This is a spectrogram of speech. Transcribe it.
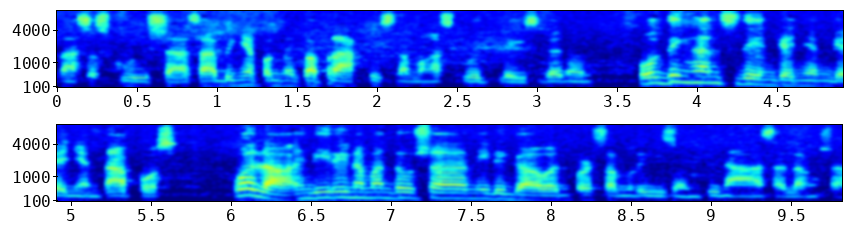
nasa school siya. Sabi niya pag nagpa-practice ng mga school plays, ganun. Holding hands din, ganyan-ganyan. Tapos, wala. Hindi rin naman daw siya niligawan for some reason. Pinaasa lang siya.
